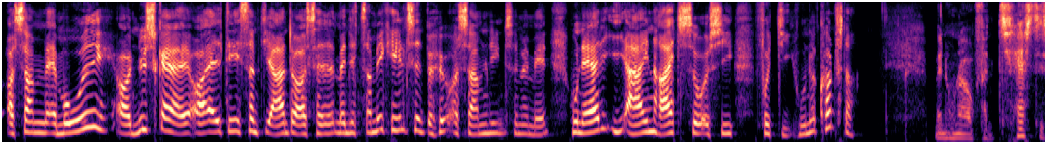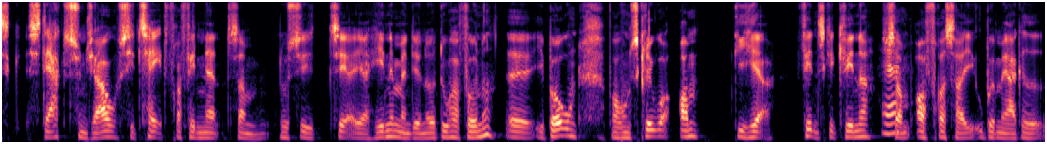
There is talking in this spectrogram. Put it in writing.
og som er modig og nysgerrig og alt det, som de andre også havde, men som ikke hele tiden behøver at sammenligne sig med mænd. Hun er det i egen ret, så at sige, fordi hun er kunstner. Men hun har jo fantastisk stærkt, synes jeg jo, citat fra Finland, som nu citerer jeg hende, men det er noget, du har fundet øh, i bogen, hvor hun skriver om de her finske kvinder, ja. som offrer sig i ubemærkethed.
